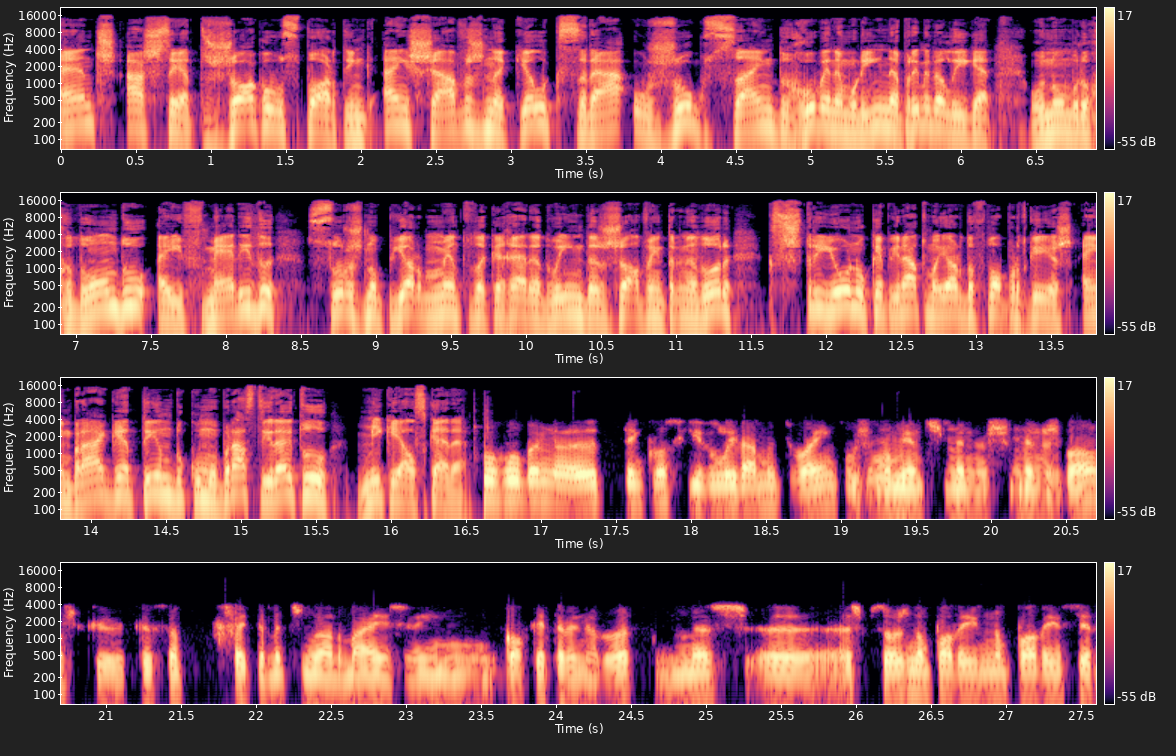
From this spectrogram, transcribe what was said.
Antes, às sete, joga o Sporting em Chaves naquele que será o jogo 100 de Ruben Amorim na Primeira Liga. O número redondo, a efeméride surge no pior momento da carreira do ainda jovem treinador que se estreou no Campeonato Maior do Futebol Português em Braga, tendo como braço direito Miquel Sequeira. O Ruben uh, tem conseguido lidar muito bem com os momentos menos, menos bons, que, que são perfeitamente normais em qualquer treinador, mas uh, as pessoas não podem, não podem ser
